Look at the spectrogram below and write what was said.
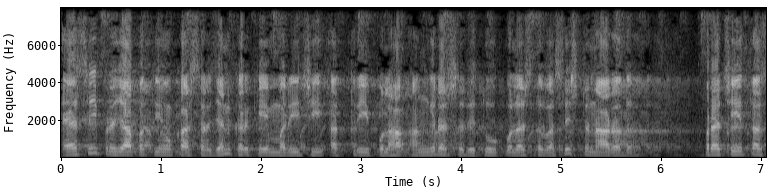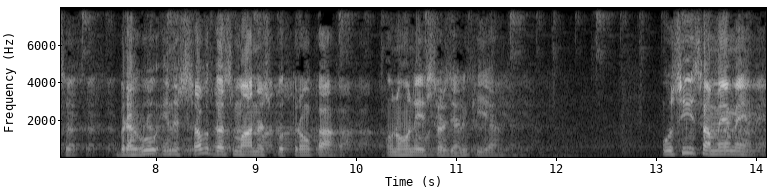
ऐसी प्रजापतियों का सृजन करके मरीचि, अत्रि, पुलह, अंगिरस, ऋतु, पुलस्त, वशिष्ठ नारद, प्रचेतस, भृगु, इन सब दस मानस पुत्रों का उन्होंने सृजन किया। उसी समय में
